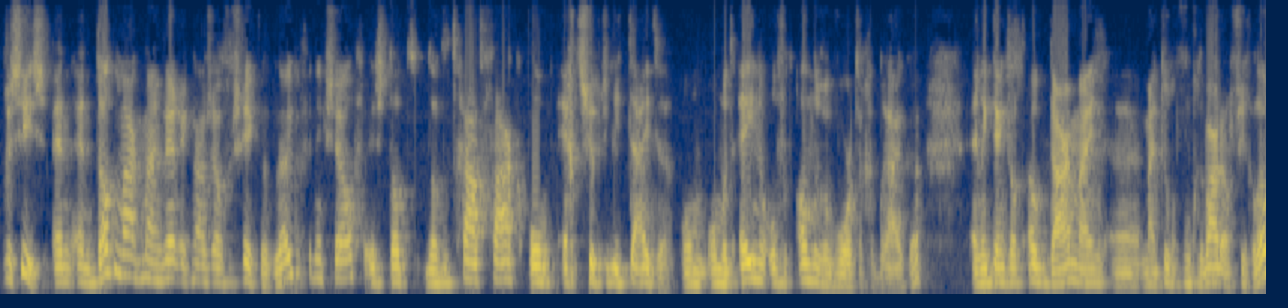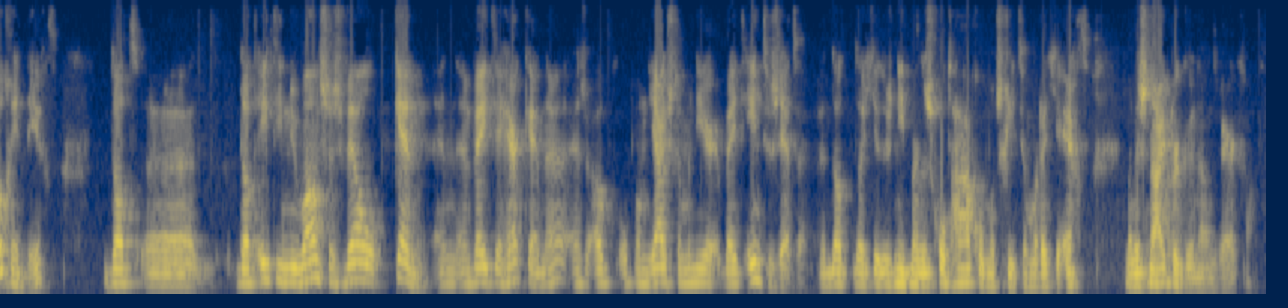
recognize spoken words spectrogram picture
Precies, en, en dat maakt mijn werk nou zo verschrikkelijk leuk, vind ik zelf. Is dat, dat het gaat vaak om echt subtiliteiten. Om, om het ene of het andere woord te gebruiken. En ik denk dat ook daar mijn, uh, mijn toegevoegde waarde als psycholoog in ligt. Dat, uh, dat ik die nuances wel ken en, en weet te herkennen en ze ook op een juiste manier weet in te zetten. En dat, dat je dus niet met een schot hagel moet schieten, maar dat je echt met een snipergun aan het werk gaat.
